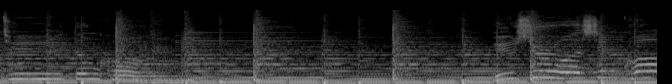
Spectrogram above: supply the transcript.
去等候，于是我心狂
